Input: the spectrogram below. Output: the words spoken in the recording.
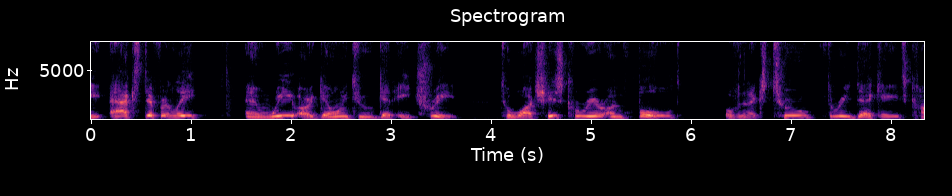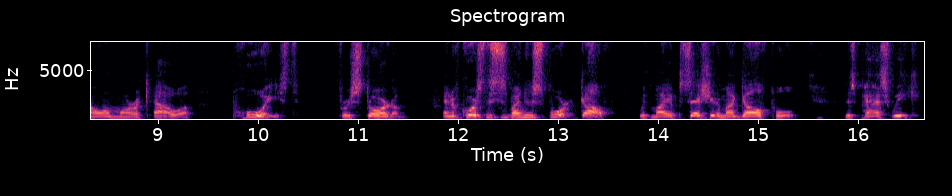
he acts differently, and we are going to get a treat to watch his career unfold over the next two, three decades. Collin Morikawa poised for stardom. And of course, this is my new sport, golf, with my obsession in my golf pool. This past week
